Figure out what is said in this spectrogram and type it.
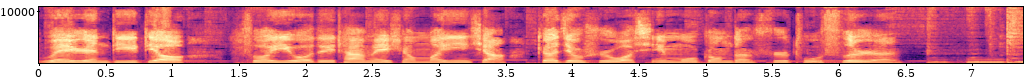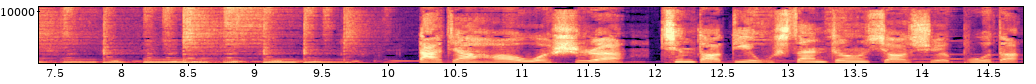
为人低调。所以我对他没什么印象，这就是我心目中的师徒四人。大家好，我是青岛第五十三中小学部的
